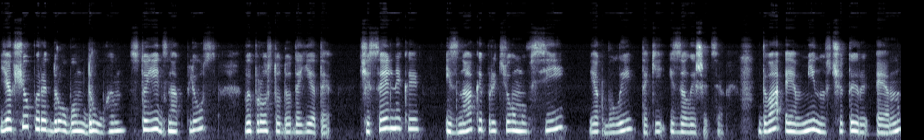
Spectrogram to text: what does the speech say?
Якщо перед дробом другим стоїть знак плюс, ви просто додаєте чисельники і знаки при цьому всі, як були, такі і залишаться. 2m мінус 4n,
